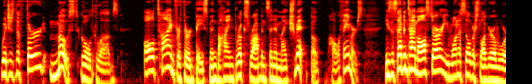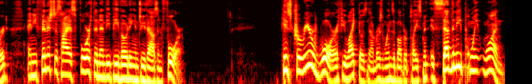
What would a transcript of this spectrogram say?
which is the third most gold gloves all time for third baseman behind Brooks Robinson and Mike Schmidt, both Hall of Famers. He's a seven time All Star, he won a Silver Slugger Award, and he finished as high as fourth in MVP voting in 2004. His career war, if you like those numbers, wins above replacement, is 70.1,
